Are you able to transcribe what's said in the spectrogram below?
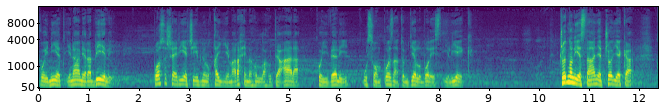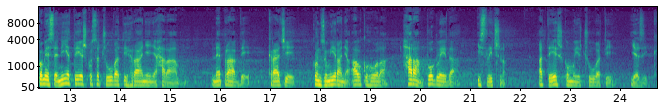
tvoj nijet i namjera bili, poslušaj riječi Ibnul Qayyima, rahimahullahu ta'ala, koji veli u svom poznatom dijelu bolest i lijek. Čudno li je stanje čovjeka kome se nije teško sačuvati hranjenje haramom, nepravde, krađe, konzumiranja alkohola, haram pogleda i slično, a teško mu je čuvati jezik.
